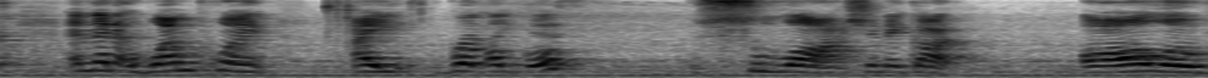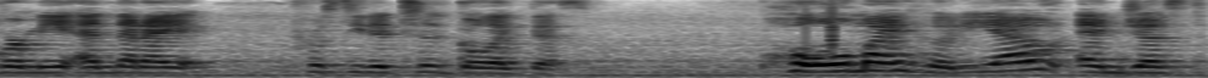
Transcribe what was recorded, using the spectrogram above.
fingers. And then at one point, I went like this, slosh, and it got all over me, and then I proceeded to go like this, pull my hoodie out, and just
